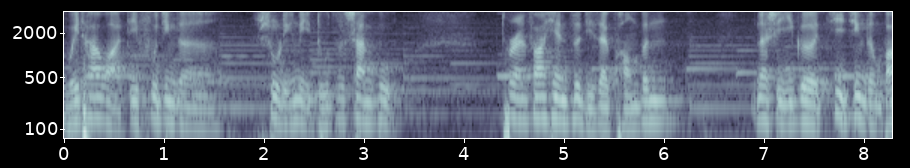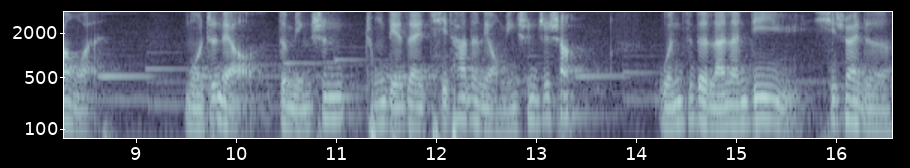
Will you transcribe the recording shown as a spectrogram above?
维塔瓦蒂附近的树林里独自散步。突然发现自己在狂奔，那是一个寂静的傍晚，某只鸟的鸣声重叠在其他的鸟鸣声之上，蚊子的喃喃低语，蟋蟀的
